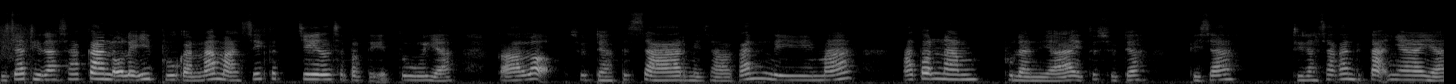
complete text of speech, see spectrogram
bisa dirasakan oleh ibu karena masih kecil seperti itu ya. Kalau sudah besar misalkan lima atau enam bulan ya itu sudah bisa dirasakan detaknya ya.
